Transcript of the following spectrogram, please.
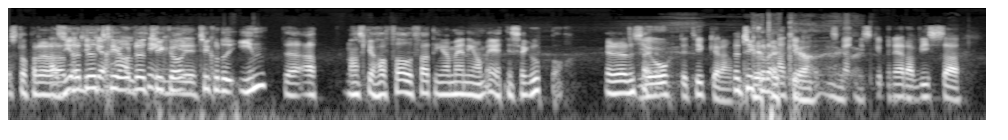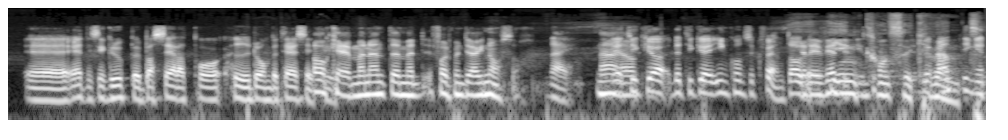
stoppa det där. Alltså, jag du, tycker tror, du tycker, är- tycker du inte att man ska ha förutfattningar och meningar om etniska grupper? Är det det du säger? Jo, det tycker han. Du tycker Det det? tycker Han tycker jag, att man ska diskriminera vissa eh, etniska grupper baserat på hur de beter sig. Okej, till. men inte med folk med diagnoser? Nej. Nej, det, tycker jag, det tycker jag är inkonsekvent av Ja, det är dig. väldigt Inkonsekvent. Antingen-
